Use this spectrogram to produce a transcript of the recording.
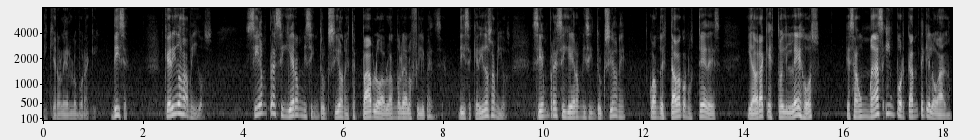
Y quiero leerlo por aquí. Dice, queridos amigos, siempre siguieron mis instrucciones. Este es Pablo hablándole a los filipenses. Dice, queridos amigos, siempre siguieron mis instrucciones cuando estaba con ustedes y ahora que estoy lejos, es aún más importante que lo hagan.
